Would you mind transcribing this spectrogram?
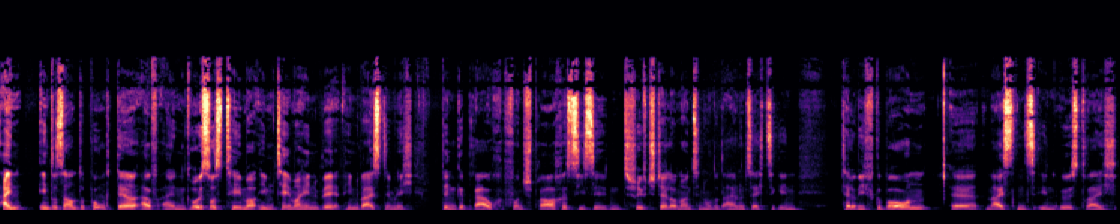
Ein interessanter Punkt, der auf ein größeres Thema im Thema hinweist, nämlich den Gebrauch von Sprache. Sie sind Schriftsteller 1961 in Tel Aviv geboren, äh, meistens in Österreich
